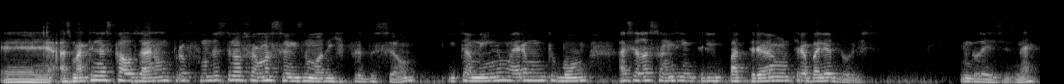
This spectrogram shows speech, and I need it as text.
É, as máquinas causaram profundas transformações no modo de produção e também não era muito bom as relações entre patrão e trabalhadores ingleses, né?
